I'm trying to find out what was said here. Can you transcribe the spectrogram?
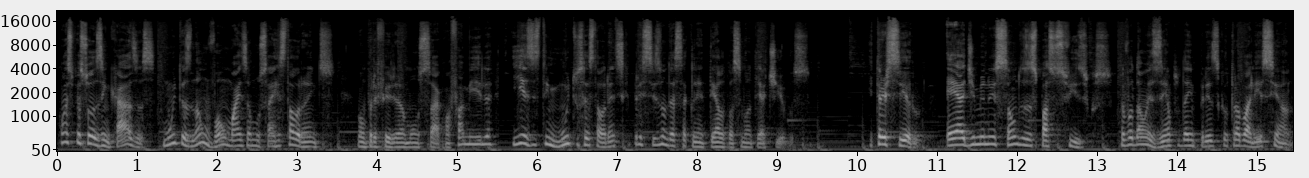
Com as pessoas em casas, muitas não vão mais almoçar em restaurantes, vão preferir almoçar com a família e existem muitos restaurantes que precisam dessa clientela para se manter ativos. E terceiro, é a diminuição dos espaços físicos. Eu vou dar um exemplo da empresa que eu trabalhei esse ano.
